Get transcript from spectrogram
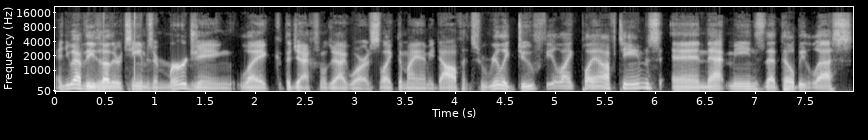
and you have these other teams emerging, like the Jacksonville Jaguars, like the Miami Dolphins, who really do feel like playoff teams. And that means that there'll be less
